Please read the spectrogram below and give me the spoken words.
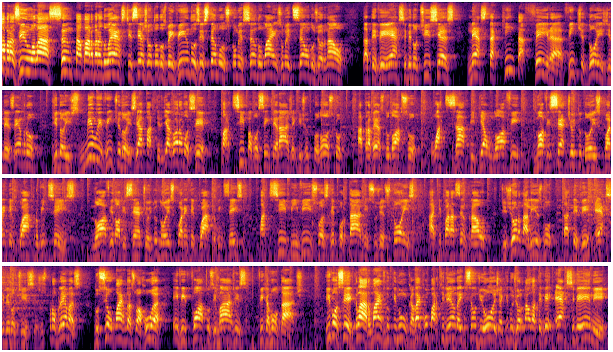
Olá Brasil, olá Santa Bárbara do Oeste, sejam todos bem-vindos. Estamos começando mais uma edição do Jornal da TV SB Notícias nesta quinta-feira, 22 de dezembro de 2022. E a partir de agora você participa, você interage aqui junto conosco através do nosso WhatsApp, que é o 99782 4426. 99782 4426 Participe, envie suas reportagens, sugestões aqui para a Central de Jornalismo da TV SB Notícias. Os problemas do seu bairro, da sua rua, envie fotos, imagens, fique à vontade. E você, claro, mais do que nunca, vai compartilhando a edição de hoje aqui do Jornal da TV SBN.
